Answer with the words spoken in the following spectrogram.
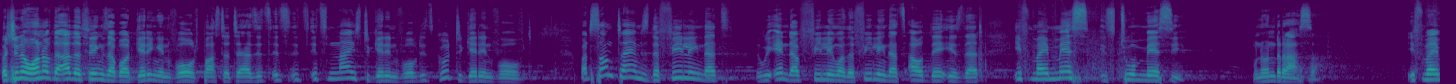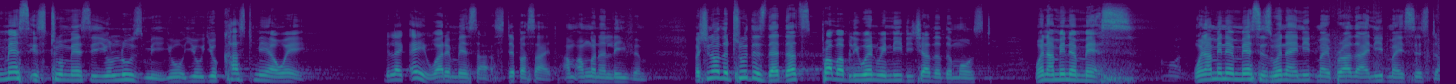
but you know, one of the other things about getting involved, Pastor Taz, it's, it's, it's, it's nice to get involved. It's good to get involved. But sometimes the feeling that we end up feeling, or the feeling that's out there, is that if my mess is too messy, munondrasa. If my mess is too messy, you lose me. You, you, you cast me away. Be like, hey, what a mess. Uh, Step aside. I'm, I'm going to leave him. But you know, the truth is that that's probably when we need each other the most. When I'm in a mess. When I'm in a mess is when I need my brother, I need my sister.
